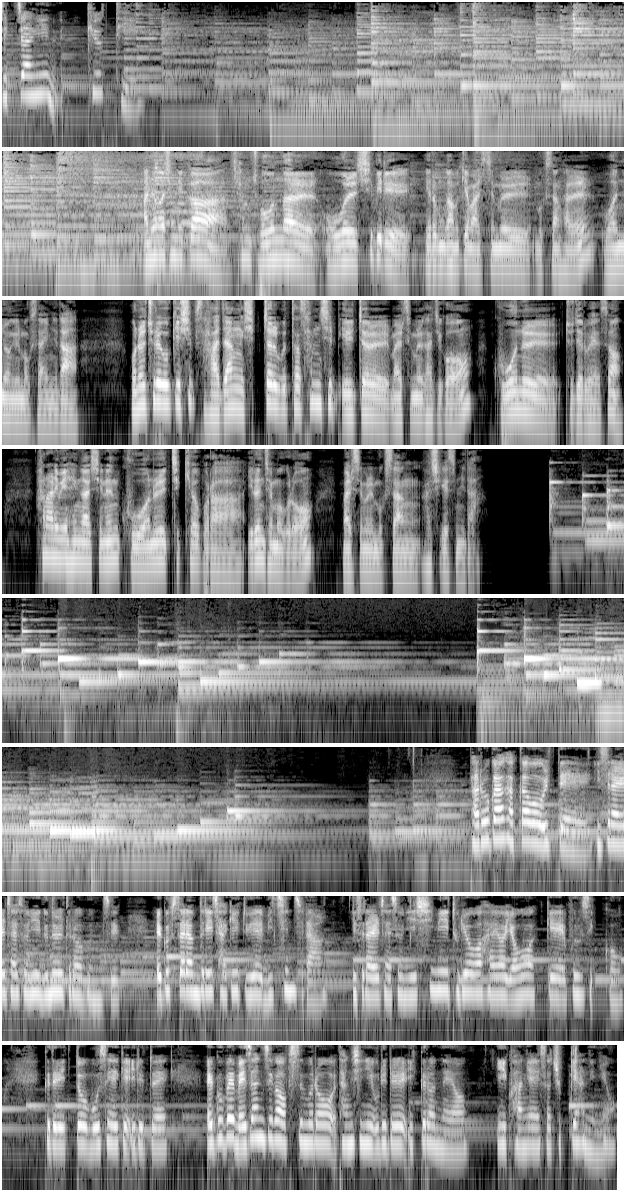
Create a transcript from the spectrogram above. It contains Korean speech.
직장인 큐티. 안녕하십니까. 참 좋은 날 5월 11일 여러분과 함께 말씀을 묵상할 원용일 목사입니다. 오늘 출애굽기 14장 10절부터 31절 말씀을 가지고 구원을 주제로 해서 하나님이 행하시는 구원을 지켜보라 이런 제목으로 말씀을 묵상하시겠습니다. 바로가 가까워 올 때 이스라엘 자손이 눈을 들어본즉 애굽 사람들이 자기 뒤에 미친지라 이스라엘 자손이 심히 두려워하여 여호와께 부르짖고 그들이 또 모세에게 이르되 애굽에 매장지가 없으므로 당신이 우리를 이끌었네요. 이 광야에서 죽게 하느뇨.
